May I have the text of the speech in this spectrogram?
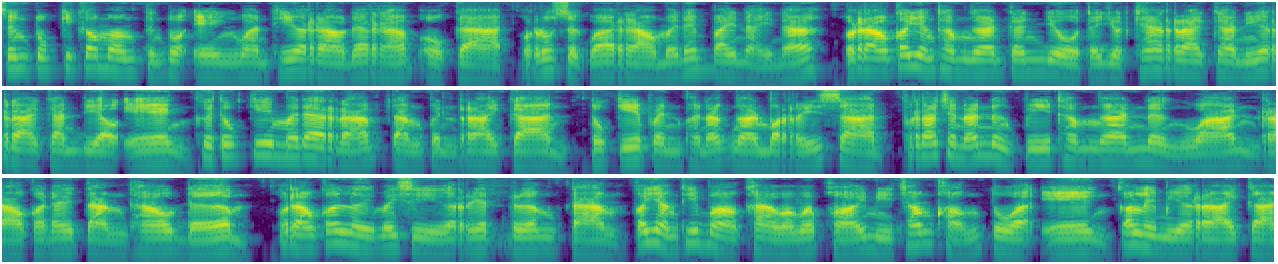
ซึ่งตุกกี้ก็มองถึงตัวเองวันที่เราได้รับโอกาส รู้สึกว่าเราไม่ได้ไปไหนนะ เราก็ยังทำงานกันอยู่แต่หยุดแค่รายการนี้รายการเดียวเอง คือตุ๊กกี้ไม่ได้รับตังค์เป็นรายการ ตุ๊กกี้เป็นพนักงานบริษัท เพราะฉะนั้นหนึ่งปีทำงานหนึ่งวัน เราก็ได้ตังค์เท่าเดิมเราก็เลยไม่ซีเรียสเรื่องตังก็อย่างที่บอกค่ะว่าเว็บพอยมีช่องของตัวเอง ก็เลยมีรายการ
